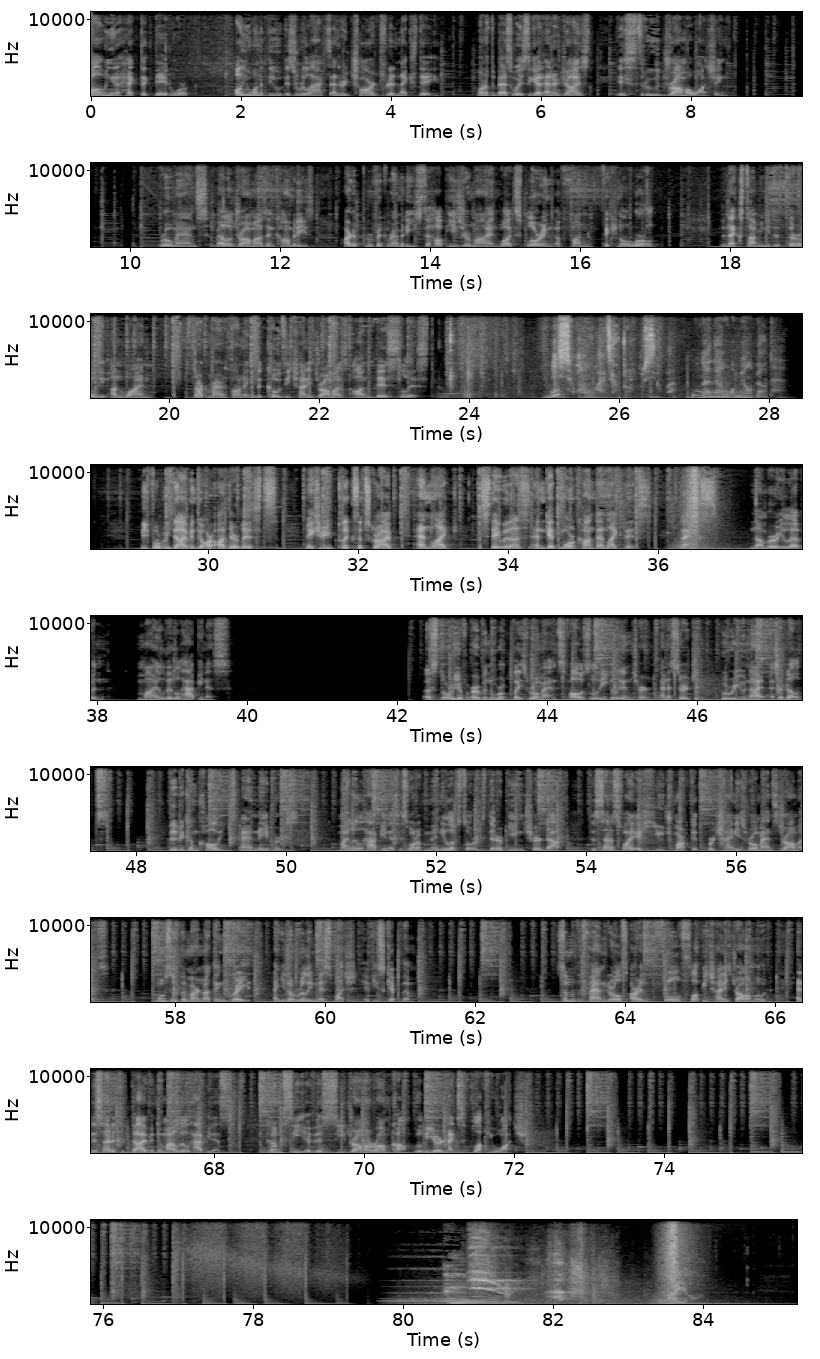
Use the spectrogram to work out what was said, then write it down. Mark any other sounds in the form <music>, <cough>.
Following a hectic day at work, all you want to do is relax and recharge for the next day. One of the best ways to get energized is through drama watching. Romance, melodramas, and comedies are the perfect remedies to help ease your mind while exploring a fun fictional world. The next time you need to thoroughly unwind, start marathoning the cozy Chinese dramas on this list. <laughs> 你喜欢我还假装不喜欢，姑奶奶我没有表态。 Before we dive into our other lists, make sure you click subscribe and like to stay with us and get more content like this. Thanks. Number 11 My Little Happiness. A story of urban workplace romance follows a legal intern and a surgeon who reunite as adults. They become colleagues and neighbors. My Little Happiness is one of many love stories that are being churned out to satisfy a huge market for Chinese romance dramas. Most of them are nothing great, and you don't really miss much if you skip them. Some of the fangirls are in full fluffy Chinese drama mode and decided to dive into My Little Happiness. Come see if this C-drama rom-com will be your next fluffy watch.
